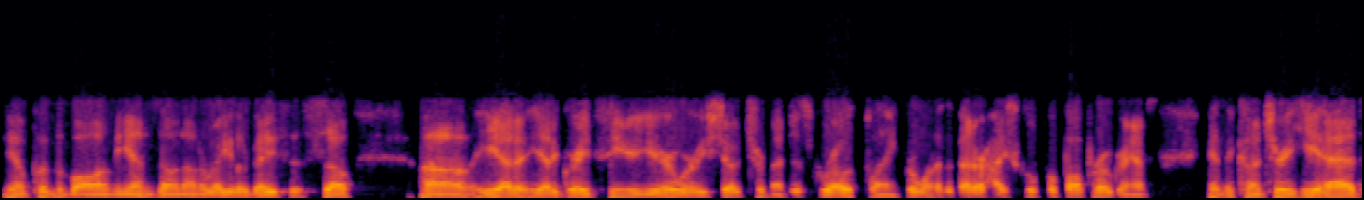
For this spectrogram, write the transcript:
you know, putting the ball in the end zone on a regular basis. So, uh, he had a, he had a great senior year where he showed tremendous growth, playing for one of the better high school football programs in the country. He had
